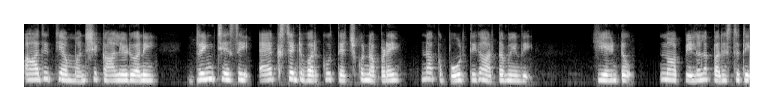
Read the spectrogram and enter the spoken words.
ఆదిత్య మనిషి కాలేడు అని డ్రింక్ చేసి యాక్సిడెంట్ వరకు తెచ్చుకున్నప్పుడే నాకు పూర్తిగా అర్థమైంది. ఏంటో నా పిల్లల పరిస్థితి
